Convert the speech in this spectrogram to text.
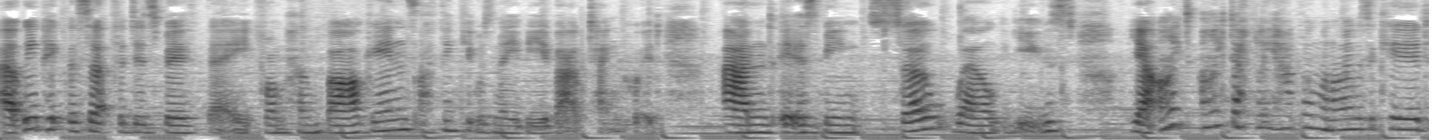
Uh, we picked this up for Did's birthday from Home Bargains. I think it was maybe about 10 quid and it has been so well used. Yeah, I, I definitely had one when I was a kid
